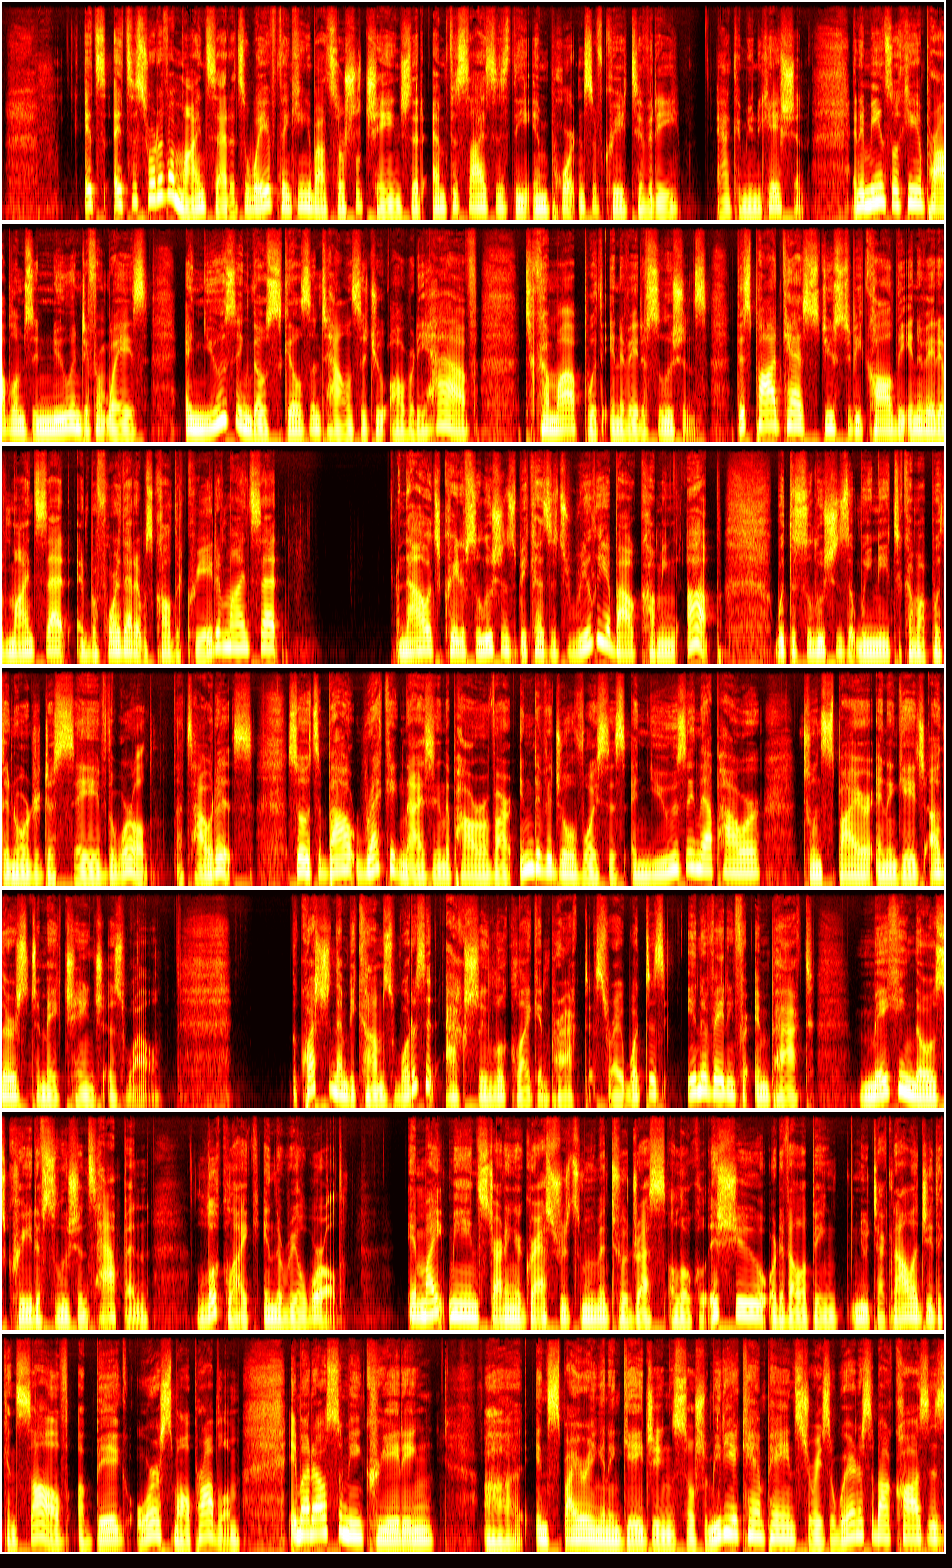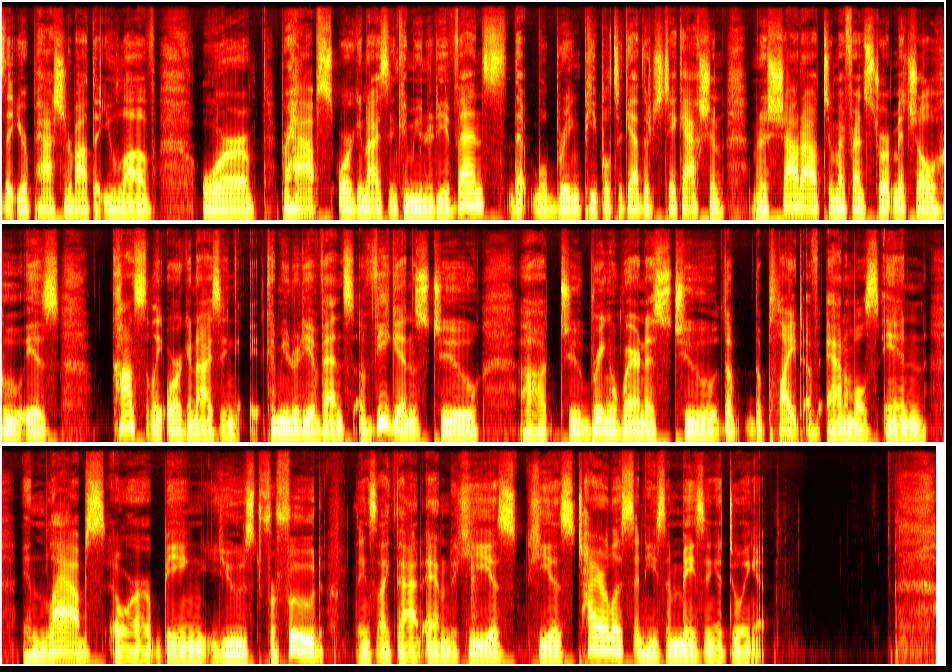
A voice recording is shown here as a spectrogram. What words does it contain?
It's it's a sort of a mindset. It's a way of thinking about social change that emphasizes the importance of creativity and communication. And it means looking at problems in new and different ways and using those skills and talents that you already have to come up with innovative solutions. This podcast used to be called The Innovative Mindset, and before that, it was called The Creative Mindset. Now it's creative solutions because it's really about coming up with the solutions that we need to come up with in order to save the world. That's how it is. So it's about recognizing the power of our individual voices and using that power to inspire and engage others to make change as well. The question then becomes what does it actually look like in practice, right? What does innovating for impact, making those creative solutions happen, look like in the real world? It might mean starting a grassroots movement to address a local issue or developing new technology that can solve a big or a small problem. It might also mean creating uh, inspiring and engaging social media campaigns to raise awareness about causes that you're passionate about, that you love, or perhaps organizing community events that will bring people together to take action. I'm going to shout out to my friend Stuart Mitchell, who is constantly organizing community events of vegans to uh, to bring awareness to the the plight of animals in in labs or being used for food, things like that. And he is he is tireless and he's amazing at doing it.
